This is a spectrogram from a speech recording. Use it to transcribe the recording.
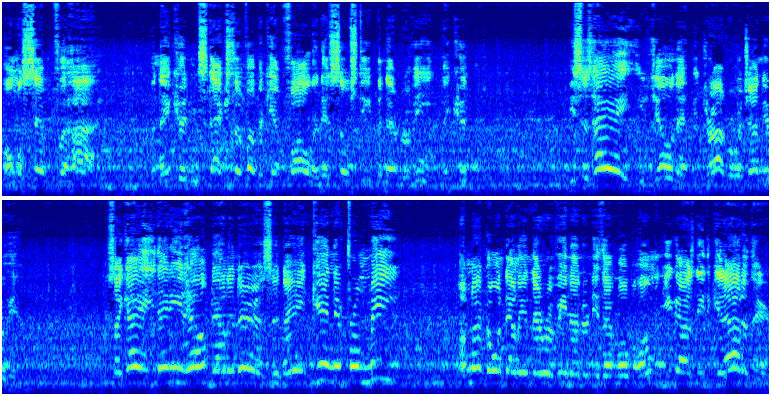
almost seven foot high. And they couldn't stack stuff up, it kept falling. It's so steep in that ravine, they couldn't. He says, Hey, he's yelling at me, driver, which I knew him. He's like, Hey, they need help down in there. I said, They ain't getting it from me. I'm not going down in that ravine underneath that mobile home, you guys need to get out of there.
